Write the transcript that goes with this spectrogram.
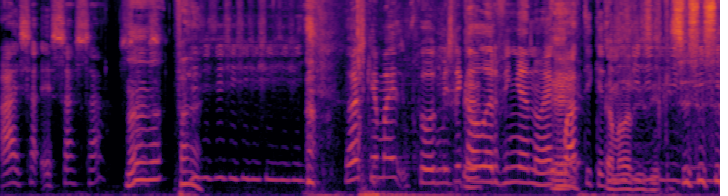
Ah, é chá-chá? Não, não, Fala. Eu acho que é mais. Porque eu imaginei aquela larvinha, não é? Aquática. É uma larvinha. Sim, sim, sim.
